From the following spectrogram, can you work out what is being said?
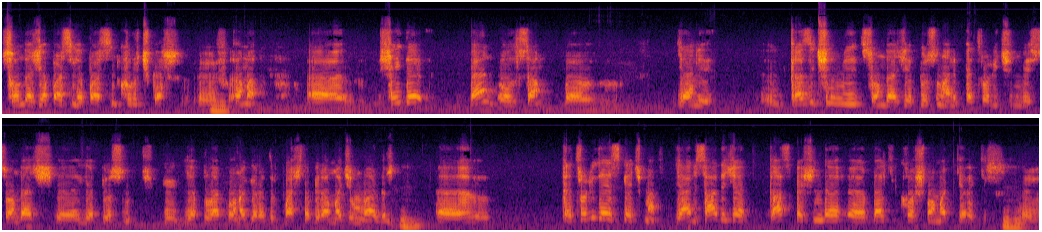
sondaj yaparsın yaparsın kuru çıkar. E, ama e, şeyde ben olsam e, yani gaz için mi sondaj yapıyorsun? Hani petrol için mi sondaj e, yapıyorsun? Çünkü yapılar ona göredir. Başta bir amacım vardır. Hı hı. e, petrolü de es geçmem. Yani sadece gaz peşinde e, belki koşmamak gerekir. Hı hı. E,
